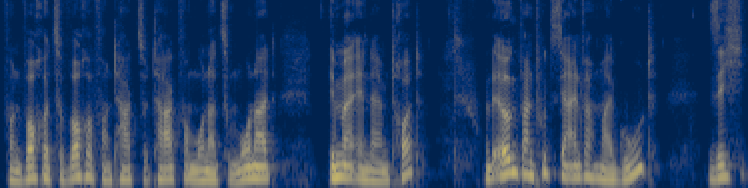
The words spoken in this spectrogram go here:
von Woche zu Woche, von Tag zu Tag, von Monat zu Monat, immer in deinem Trott. Und irgendwann tut es dir einfach mal gut, sich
